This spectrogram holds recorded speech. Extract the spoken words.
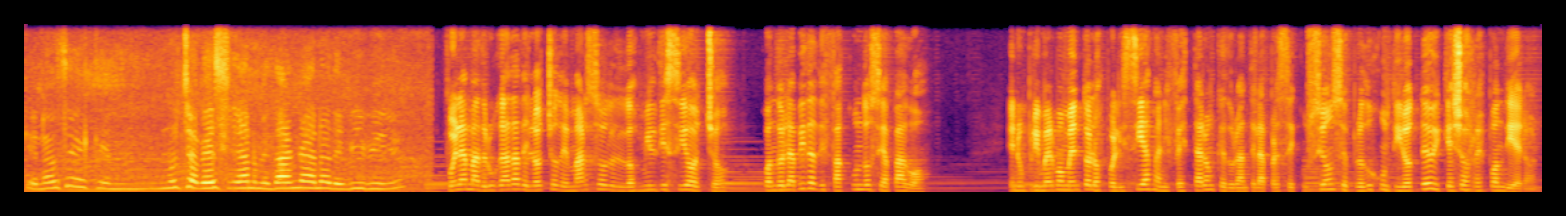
que no sé, que muchas veces ya no me dan ganas de vivir. Fue la madrugada del 8 de marzo del 2018 cuando la vida de Facundo se apagó. En un primer momento los policías manifestaron que durante la persecución se produjo un tiroteo y que ellos respondieron.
